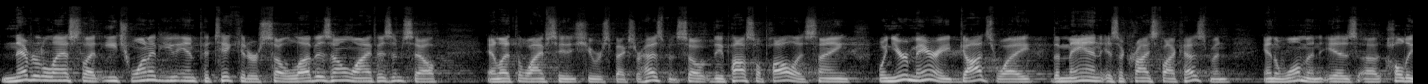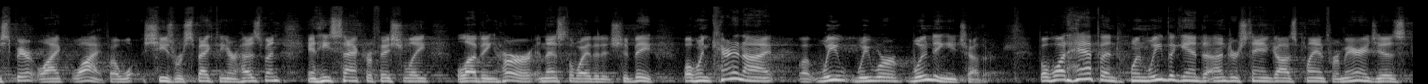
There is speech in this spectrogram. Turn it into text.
Nevertheless, let each one of you in particular so love his own wife as himself and let the wife see that she respects her husband. So the Apostle Paul is saying when you're married God's way, the man is a Christ like husband. And the woman is a Holy Spirit like wife. She's respecting her husband and he's sacrificially loving her, and that's the way that it should be. Well, when Karen and I, uh, we, we were wounding each other. But what happened when we began to understand God's plan for marriage is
